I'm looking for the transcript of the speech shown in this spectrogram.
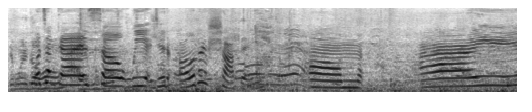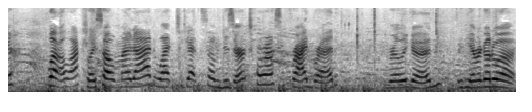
What's home. up guys? So we did all of our shopping. Um I well actually so my dad went to get some dessert for us, fried bread. Really good. If you ever go to a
